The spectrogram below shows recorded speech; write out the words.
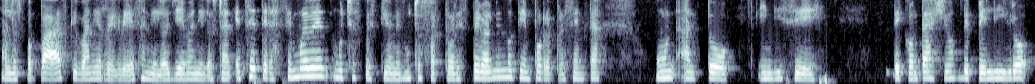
a los papás que van y regresan y los llevan y los traen, etcétera. Se mueven muchas cuestiones, muchos factores, pero al mismo tiempo representa un alto índice de contagio, de peligro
